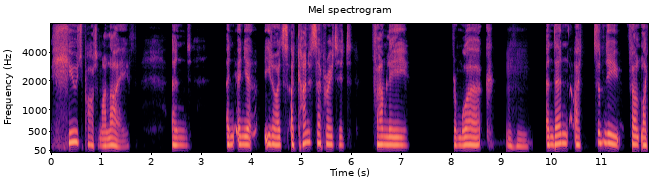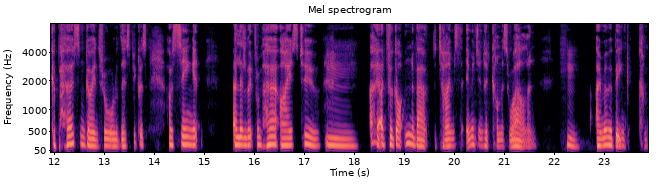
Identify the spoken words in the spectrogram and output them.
a huge part of my life, and and and yet you know I'd I'd kind of separated family from work, hmm and then I suddenly felt like a person going through all of this because I was seeing it a little bit from her eyes too. Mm. I, I'd forgotten about the times that Imogen had come as well, and Hmm. I remember being com-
